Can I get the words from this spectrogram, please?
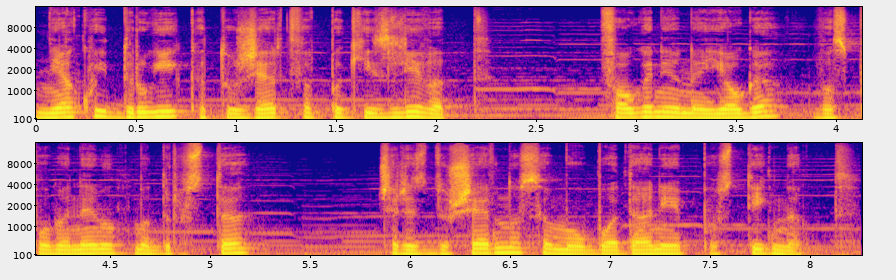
някои други като жертва пък изливат в огъня на йога, възпоменен от мъдростта, чрез душевно самообладание постигнат.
